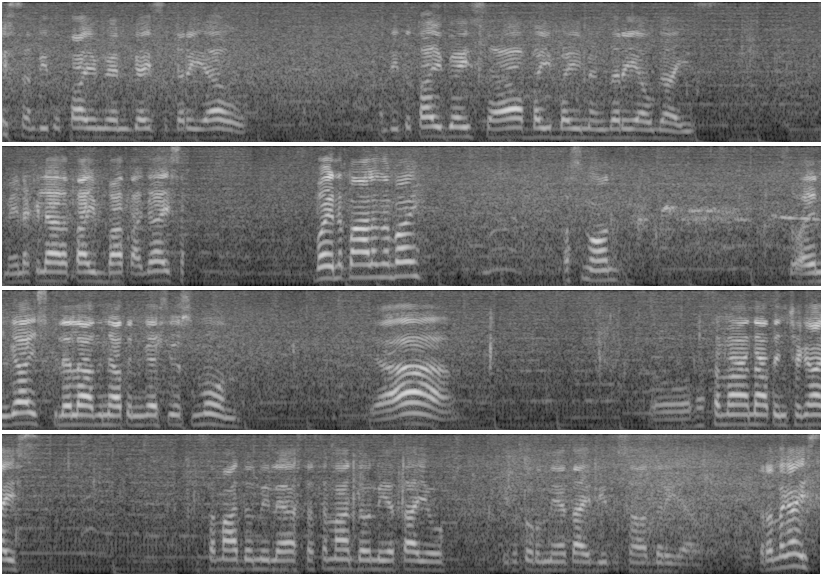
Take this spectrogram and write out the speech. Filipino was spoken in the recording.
guys, andito tayo ngayon guys sa Dariao. Andito tayo guys sa baybay ng Dariao guys. May nakilala tayong bata guys. Boy, ano pangalan na boy? Osmon. So ayan guys, kilalanin natin guys si Osmon. Yan. So sasamahan natin siya guys. Sasamahan daw nila, sasamahan daw niya tayo. Ituturo niya tayo dito sa Dariao. So, tara na guys.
